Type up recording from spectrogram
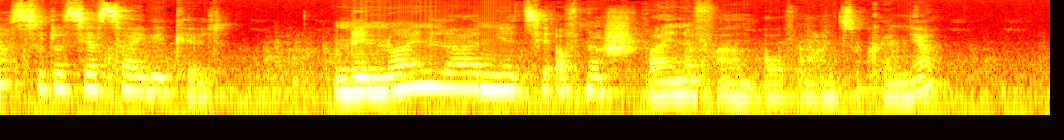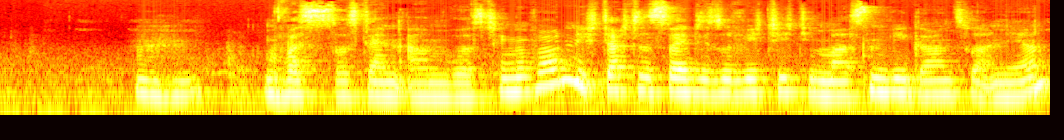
hast du das Yassai gekillt? Um den neuen Laden jetzt hier auf einer Schweinefarm aufmachen zu können, ja? Mhm. Und was ist aus deinen armen Würstchen geworden? Ich dachte, es sei dir so wichtig, die Massen vegan zu ernähren.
